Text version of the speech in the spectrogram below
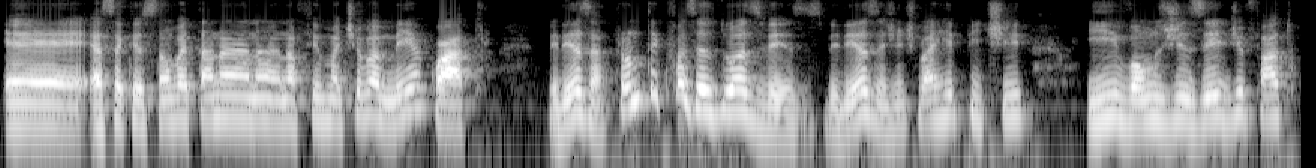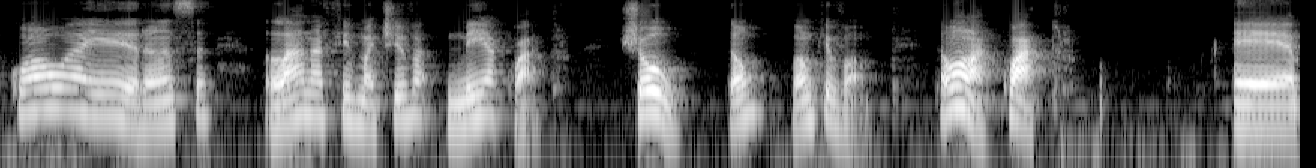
é, essa questão vai estar tá na, na, na afirmativa 64, beleza? Para não ter que fazer duas vezes, beleza? A gente vai repetir e vamos dizer de fato qual é a herança lá na afirmativa 64. Show? Então, vamos que vamos. Então, vamos lá. 4. É,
